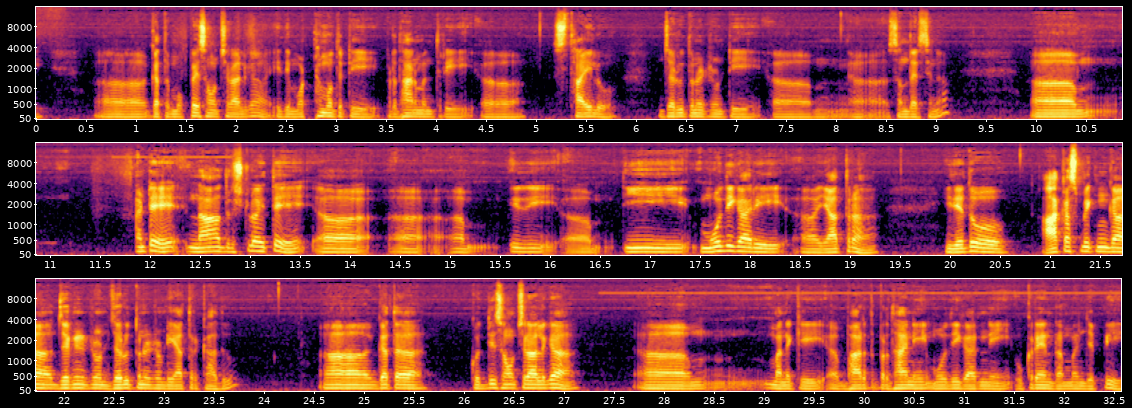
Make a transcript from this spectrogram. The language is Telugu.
గత ముప్పై సంవత్సరాలుగా ఇది మొట్టమొదటి ప్రధానమంత్రి స్థాయిలో జరుగుతున్నటువంటి సందర్శన. అంటే నా దృష్టిలో అయితే ఇది ఈ మోదీ గారి యాత్ర ఇదేదో ఆకస్మికంగా జరిగినటువంటి జరుగుతున్నటువంటి యాత్ర కాదు. గత కొద్ది సంవత్సరాలుగా మనకి భారత ప్రధాని మోదీ గారిని ఉక్రెయిన్ రమ్మని చెప్పి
